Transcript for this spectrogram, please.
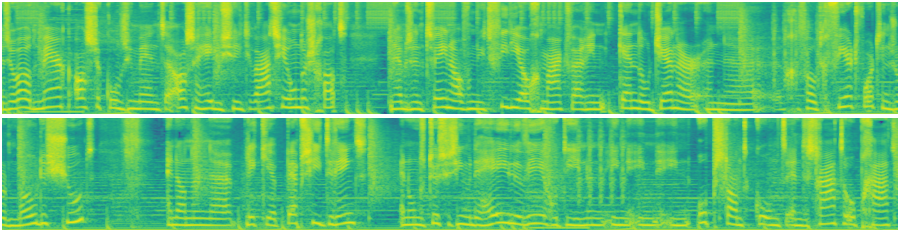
zowel het merk als de consumenten als de hele situatie onderschat. En hebben ze een 2,5 minuut video gemaakt waarin Kendall Jenner een, eh, gefotografeerd wordt in een soort modeshoot. En dan een eh, blikje Pepsi drinkt. En ondertussen zien we de hele wereld die in, in, in, in opstand komt en de straten op gaat.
